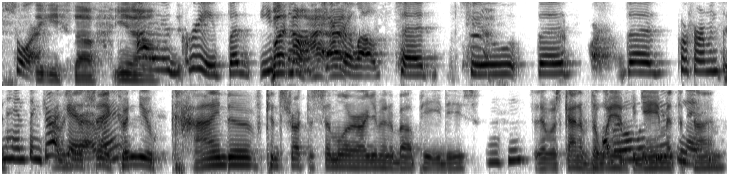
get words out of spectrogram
Sure. sticky stuff, you know, I agree, but you But no, found I- I- parallels to to the the performance enhancing I drug was going to say, right? couldn't you kind of construct a similar argument about PEDs? hmm It was kind of the way of the game at the it. time.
